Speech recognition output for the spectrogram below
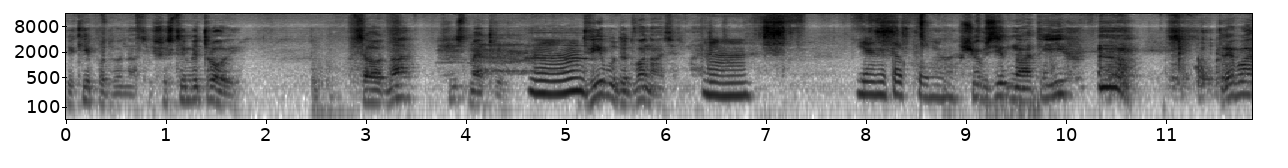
Які по 12? 6-метрові. Вся одна 6 метрів. А, Дві буде 12 метрів. а, я не так поняла. Щоб з'єднати їх, треба,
